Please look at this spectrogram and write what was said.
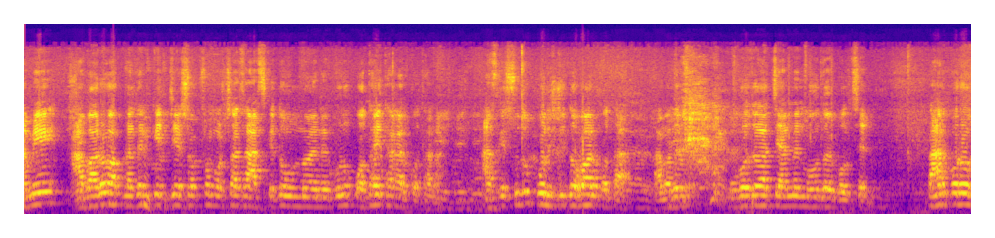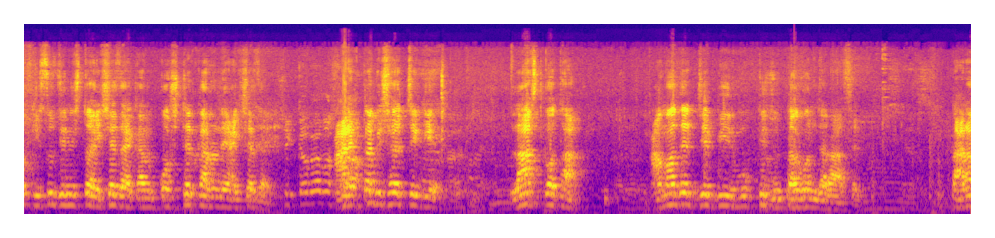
আমি আবারও আপনাদেরকে যে সব সমস্যা আছে আজকে তো উন্নয়নের কোনো কথাই থাকার কথা না। আজকে শুধু পরিচিত হওয়ার কথা আমাদের উপজেলা চেয়ারম্যান মহোদয় বলছেন। তারপরেও কিছু জিনিস তো এসে যায় কারণ কষ্টের কারণে এসে যায়। আরেকটা বিষয় হচ্ছে গিয়ে লাস্ট কথা, আমাদের যে বীর মুক্তিযোদ্ধাগণ যারা আছেন, তারা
